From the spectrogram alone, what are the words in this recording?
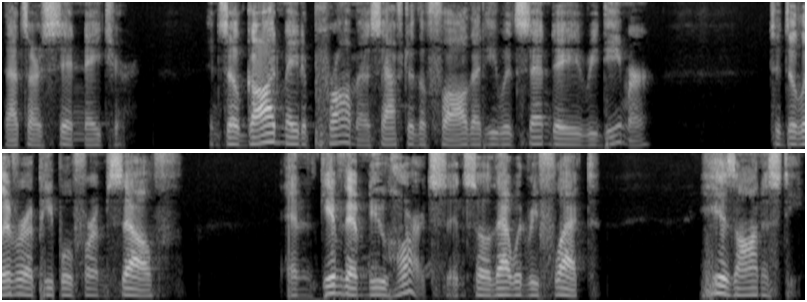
that's our sin nature and so god made a promise after the fall that he would send a redeemer to deliver a people for himself and give them new hearts and so that would reflect his honesty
